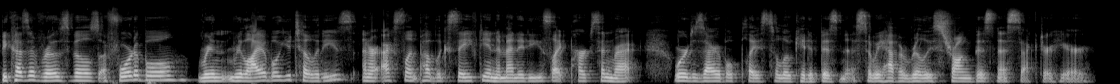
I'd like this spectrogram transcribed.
Because of Roseville's affordable, reliable utilities and our excellent public safety and amenities like parks and rec, we're a desirable place to locate a business. So we have a really strong business sector here.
